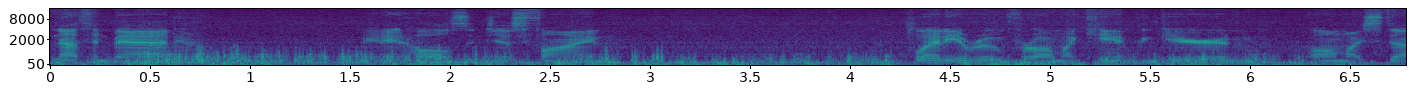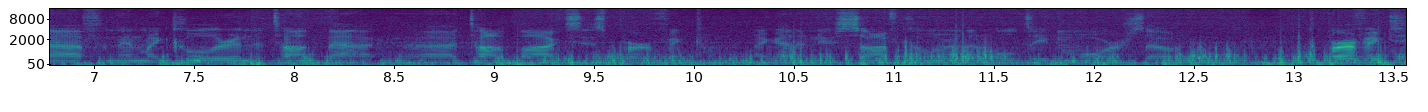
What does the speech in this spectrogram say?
nothing bad. I mean, it hauls it just fine. Plenty of room for all my camping gear and all my stuff. And then my cooler in the top, uh, top box is perfect. I got a new soft cooler that holds even more, so perfect. A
